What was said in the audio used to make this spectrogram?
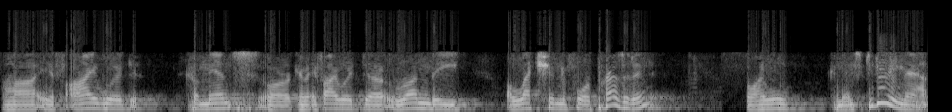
uh, if I would commence or if I would uh, run the election for president. So I will commence to doing that.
